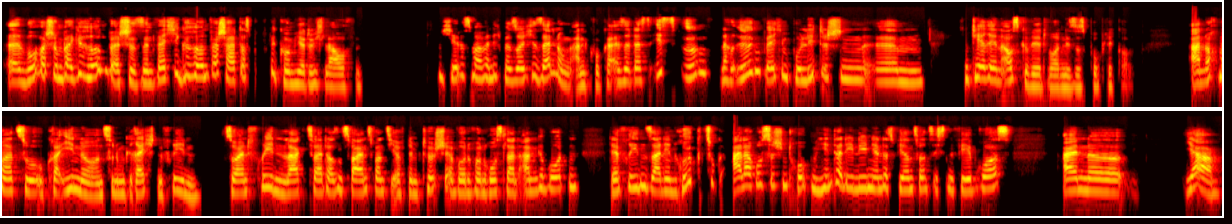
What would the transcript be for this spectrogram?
äh, wo wir schon bei Gehirnwäsche sind, welche Gehirnwäsche hat das Publikum hier durchlaufen? Ich jedes Mal, wenn ich mir solche Sendungen angucke. Also, das ist irgend, nach irgendwelchen politischen ähm, Kriterien ausgewählt worden, dieses Publikum. Ah, nochmal zur Ukraine und zu einem gerechten Frieden. So ein Frieden lag 2022 auf dem Tisch. Er wurde von Russland angeboten. Der Frieden sah den Rückzug aller russischen Truppen hinter die Linien des 24. Februars eine, ja,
